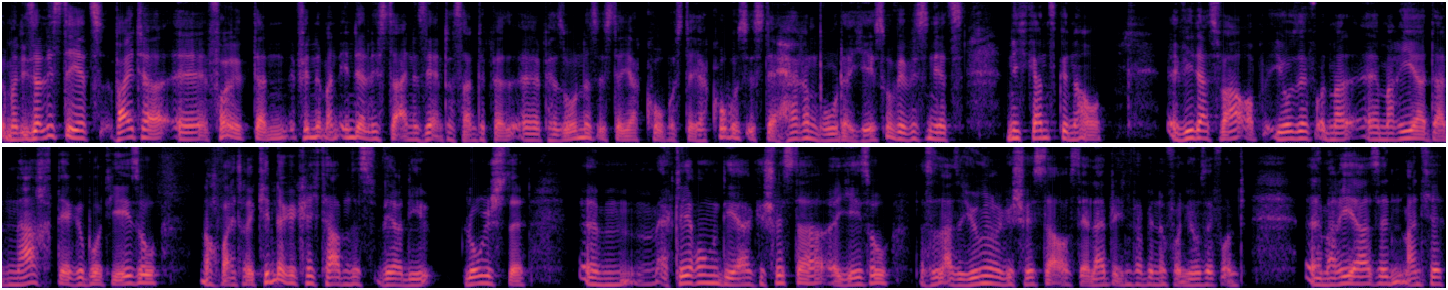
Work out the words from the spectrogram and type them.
Wenn man dieser Liste jetzt weiter äh, folgt, dann findet man in der Liste eine sehr interessante per äh, Person, das ist der Jakobus. Der Jakobus ist der Herrenbruder Jesu. Wir wissen jetzt nicht ganz genau, äh, wie das war, ob Josef und Ma äh, Maria dann nach der Geburt Jesu noch weitere Kinder gekriegt haben. Das wäre die logischste ähm, Erklärung der Geschwister äh, Jesu. Das sind also jüngere Geschwister aus der leiblichen Verbindung von Josef und äh, Maria sind. Manche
